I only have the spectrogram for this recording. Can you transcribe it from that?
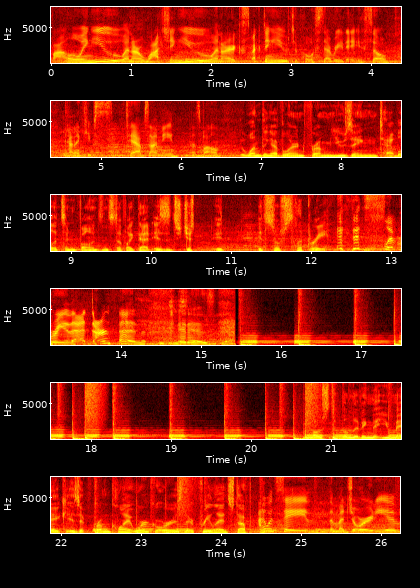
following you and are watching you and are expecting you to post every day. So kind of keeps tabs on me as well. The one thing I've learned from using tablets and phones and stuff like that is it's just it it's so slippery. it is slippery, that darn pen. It is. Most of the living that you make, is it from client work or is there freelance stuff? I would say the majority of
